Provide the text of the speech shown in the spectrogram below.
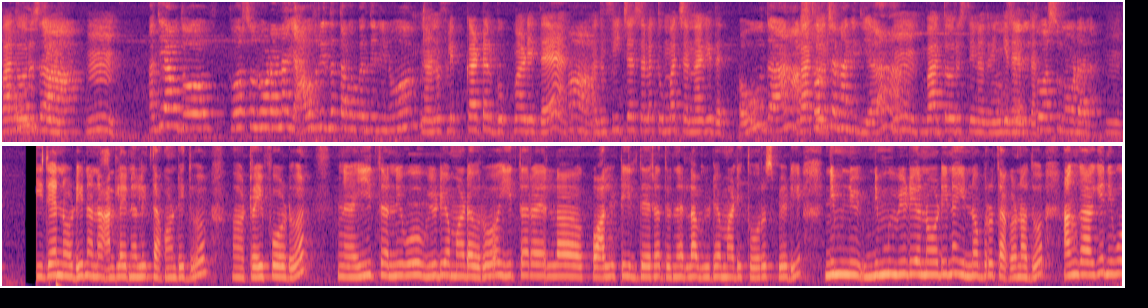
ಬಾ ತೋರಿಸ್ತಾ ಹ್ಮ್. ಅದ್ಯಾವ್ದು? ತೋರ್ಸು ನೋಡೋಣ. ಯಾವ್ದ್ರಿಂದ ತಗೊಬಂದೆ ನೀನು? ನಾನು ಫ್ಲಿಪ್ಕಾರ್ಟ್ ಅಲ್ಲಿ ಬುಕ್ ಮಾಡಿದ್ದೆ. ಹಾ. ಅದ್ರ ಫೀಚರ್ಸ್ ಎಲ್ಲ ತುಂಬಾ ಚೆನ್ನಾಗಿದೆ. ಹೌದಾ? ಚೆನ್ನಾಗಿದ್ಯಾ? ಬಾ ತೋರಿಸ್ತೀನಿ ಅದು ಹೆಂಗಿದೆ ಸರಿ, ಅಂತ. ತೋರ್ಸು ನೋಡೋಣ. ಹ್ಮ್. ಇದೇ ನೋಡಿ, ನಾನು ಆನ್ಲೈನಲ್ಲಿ ತಗೊಂಡಿದ್ದು ಟ್ರೈಫೋರ್ಡು. ಈ ತ, ನೀವು ವಿಡಿಯೋ ಮಾಡೋರು ಈ ಥರ ಎಲ್ಲ ಕ್ವಾಲಿಟಿ ಇಲ್ಲದೆ ಇರೋದನ್ನೆಲ್ಲ ವಿಡಿಯೋ ಮಾಡಿ ತೋರಿಸ್ಬೇಡಿ. ನಿಮ್ಮ ನಿಮ್ಮ ವಿಡಿಯೋ ನೋಡಿನೇ ಇನ್ನೊಬ್ಬರು ತಗೊಳೋದು. ಹಂಗಾಗಿ ನೀವು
